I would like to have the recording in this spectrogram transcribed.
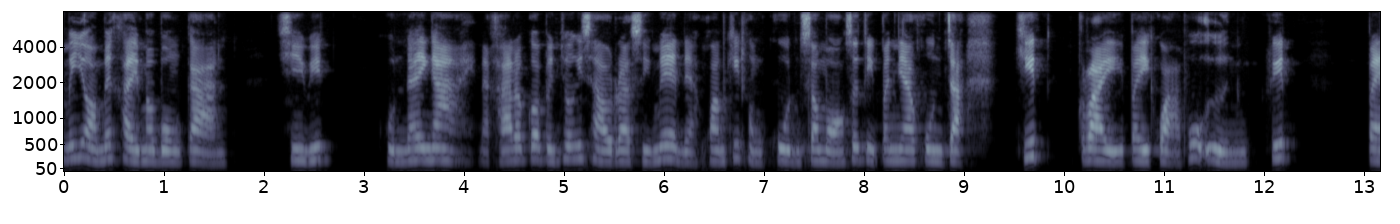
ไม่ยอมให้ใครมาบงการชีวิตคุณได้ง่ายนะคะ แล้วก็เป็นช่วงที่ชาวราศีเมษเนี่ยความคิดของคุณสมองสติปัญญาคุณจะคิดไกลไปกว่าผู้อื่นคิดแปล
